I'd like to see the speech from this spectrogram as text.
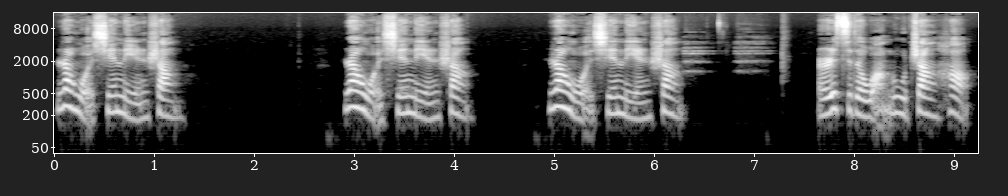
让我先连上。让我先连上。让我先连上。儿子的网络账号。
